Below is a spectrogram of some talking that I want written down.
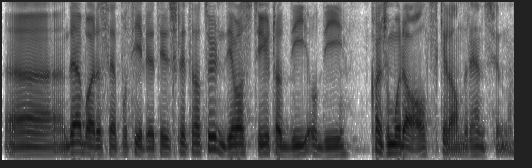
det er bare å se på tidligere tids litteratur. De var styrt av de og de kanskje moralske eller andre hensynene.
